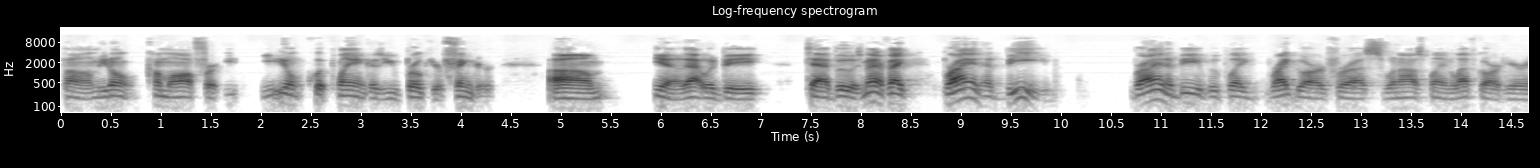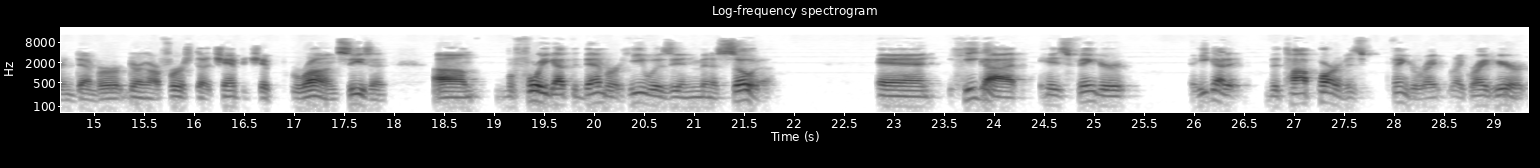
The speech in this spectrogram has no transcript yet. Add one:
thumb. You don't come off for you, you don't quit playing because you broke your finger. Um, you know, that would be taboo. As a matter of fact, Brian Habib, Brian Habib, who played right guard for us when I was playing left guard here in Denver during our first uh, championship run season, um, before he got to Denver, he was in Minnesota, and he got his finger, he got it, the top part of his finger, right, like right here,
